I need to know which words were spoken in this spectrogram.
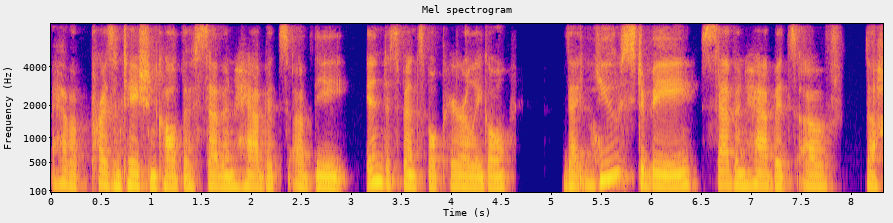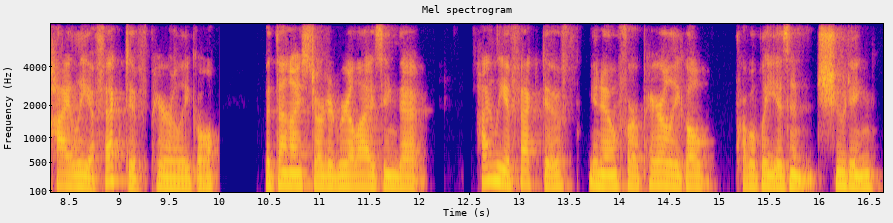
have a presentation called The Seven Habits of the Indispensable Paralegal that used to be Seven Habits of the Highly Effective Paralegal. But then I started realizing that highly effective, you know, for a paralegal probably isn't shooting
